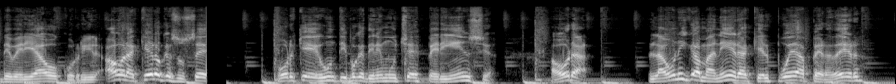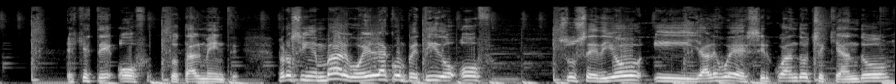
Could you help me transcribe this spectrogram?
debería ocurrir. Ahora, ¿qué es lo que sucede? Porque es un tipo que tiene mucha experiencia. Ahora, la única manera que él pueda perder es que esté off totalmente. Pero sin embargo, él ha competido off. Sucedió y ya les voy a decir cuando chequeando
